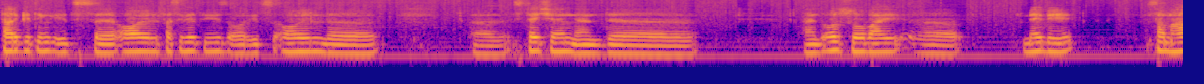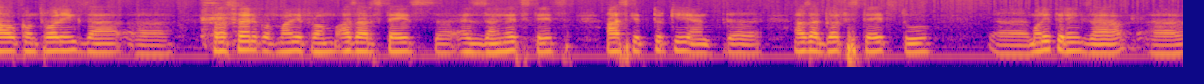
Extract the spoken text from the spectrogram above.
targeting its uh, oil facilities or its oil uh, uh, station and and also by maybe somehow controlling the transferring of money from other states as the United States asked Turkey and other Gulf states to uh, monitoring the uh,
